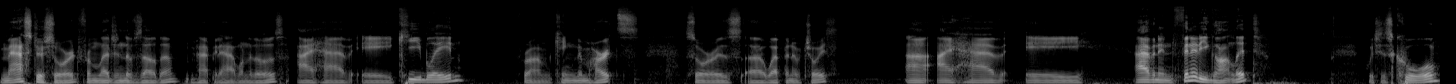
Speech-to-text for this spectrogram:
Master Sword from Legend of Zelda. I'm happy to have one of those. I have a Keyblade from Kingdom Hearts. Sora's uh, weapon of choice. Uh, I have a I have an Infinity Gauntlet, which is cool,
